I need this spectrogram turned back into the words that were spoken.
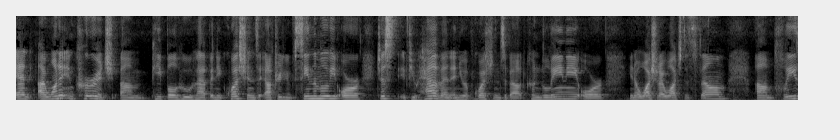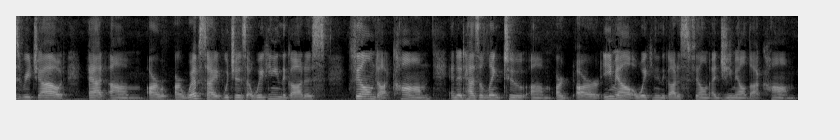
And I want to encourage um, people who have any questions after you've seen the movie, or just if you haven't and you have questions about Kundalini or, you know, why should I watch this film? Um, please reach out at um, our, our website, which is Awakening the Goddess film.com and it has a link to um, our, our email awakening the goddess film at gmail.com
